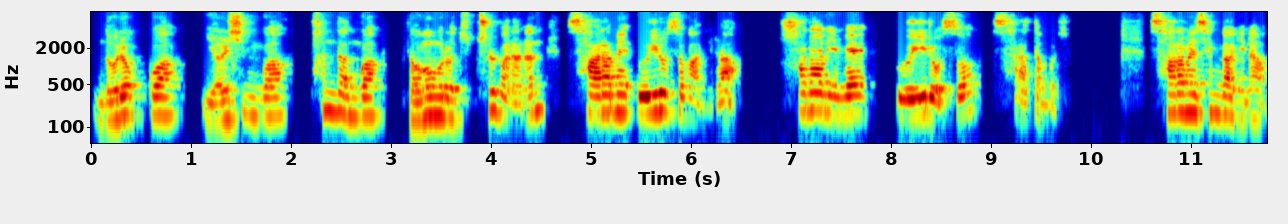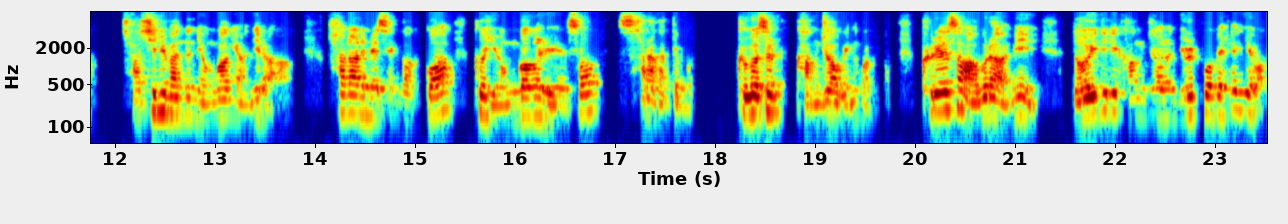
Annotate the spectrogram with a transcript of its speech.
노력과 열심과 판단과 경험으로 출발하는 사람의 의로서가 아니라 하나님의 의로서 살았던 거죠. 사람의 생각이나 자신이 받는 영광이 아니라 하나님의 생각과 그 영광을 위해서 살아갔던 것. 그것을 강조하고 있는 겁니다. 그래서 아브라함이 너희들이 강조하는 율법의 행위와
